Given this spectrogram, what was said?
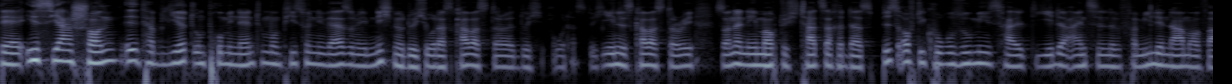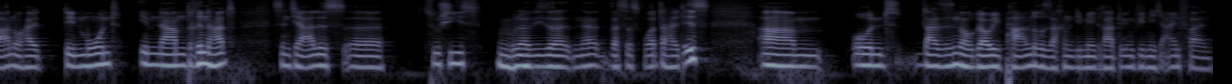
der ist ja schon etabliert und prominent im One Piece-Universum, eben nicht nur durch Odas Cover-Story, durch Odas, durch Enels Cover-Story, sondern eben auch durch die Tatsache, dass bis auf die Kurosumis halt jede einzelne Familienname auf Wano halt den Mond im Namen drin hat. Sind ja alles äh, Sushis Mhm. oder wie so, ne, was das Wort da halt ist. Ähm, und da sind auch, glaube ich, ein paar andere Sachen, die mir gerade irgendwie nicht einfallen.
